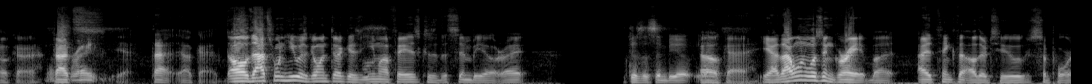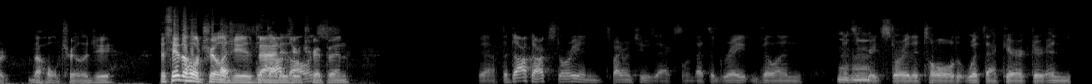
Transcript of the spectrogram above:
Okay, That's that's, right. Yeah, that okay. Oh, that's when he was going through like his emo phase because of the symbiote, right? Because the symbiote. yeah. Okay, yeah, that one wasn't great, but I think the other two support the whole trilogy. To say the whole trilogy is bad Doc is you're Ollens- tripping. Yeah, the Doc Ock story in Spider-Man Two is excellent. That's a great villain. That's Mhm. a great story they told with that character, and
